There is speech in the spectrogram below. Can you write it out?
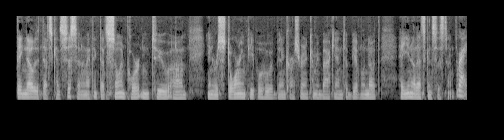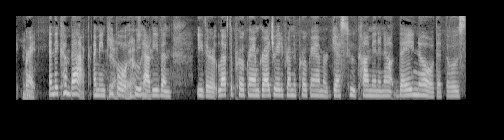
they know that that's consistent, and I think that's so important to um, in restoring people who have been incarcerated and coming back in to be able to know, hey, you know that's consistent, Right, you know? right. And they come back. I mean, Yeah, people oh, who have even either left the program, graduated from the program, or guests who come in and out, they know that those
